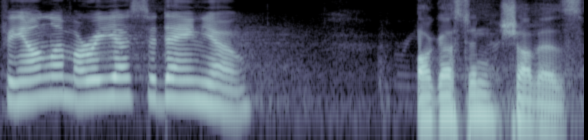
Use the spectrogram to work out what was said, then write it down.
Fiona Maria Cedeno. Augustin Chavez.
